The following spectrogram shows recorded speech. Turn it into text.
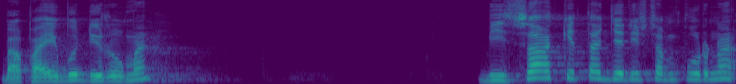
Bapak Ibu di rumah? Bisa kita jadi sempurna?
